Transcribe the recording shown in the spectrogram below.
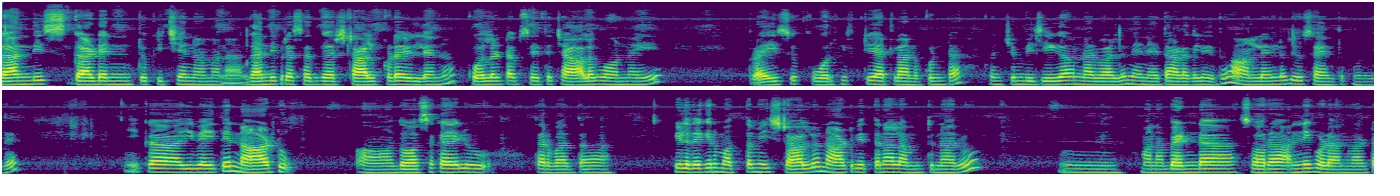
గాంధీస్ గార్డెన్ టు కిచెన్ మన గాంధీ ప్రసాద్ గారి స్టాల్ కూడా వెళ్ళాను. కూలర్ టబ్స్ అయితే చాలా బాగున్నాయి. ప్రైస్ ఫోర్ ఫిఫ్టీ అట్లా అనుకుంటా. కొంచెం బిజీగా ఉన్నారు వాళ్ళు నేనైతే అడగలేదు. ఆన్లైన్లో చూసా ఇంతకుముందే. ఇక ఇవైతే నాటు దోసకాయలు తర్వాత వీళ్ళ దగ్గర మొత్తం ఈ స్టాల్లో నాటు విత్తనాలు అమ్ముతున్నారు. మన బెండ సొర అన్నీ కూడా అన్నమాట.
